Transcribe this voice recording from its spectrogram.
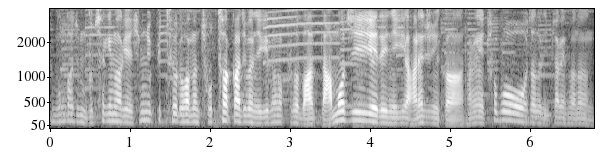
뭔가 좀 무책임하게 16비트로 하면 좋다까지만 얘기를 해놓고서 마, 나머지에 대한 얘기를 안 해주니까 당연히 초보자들 입장에서는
